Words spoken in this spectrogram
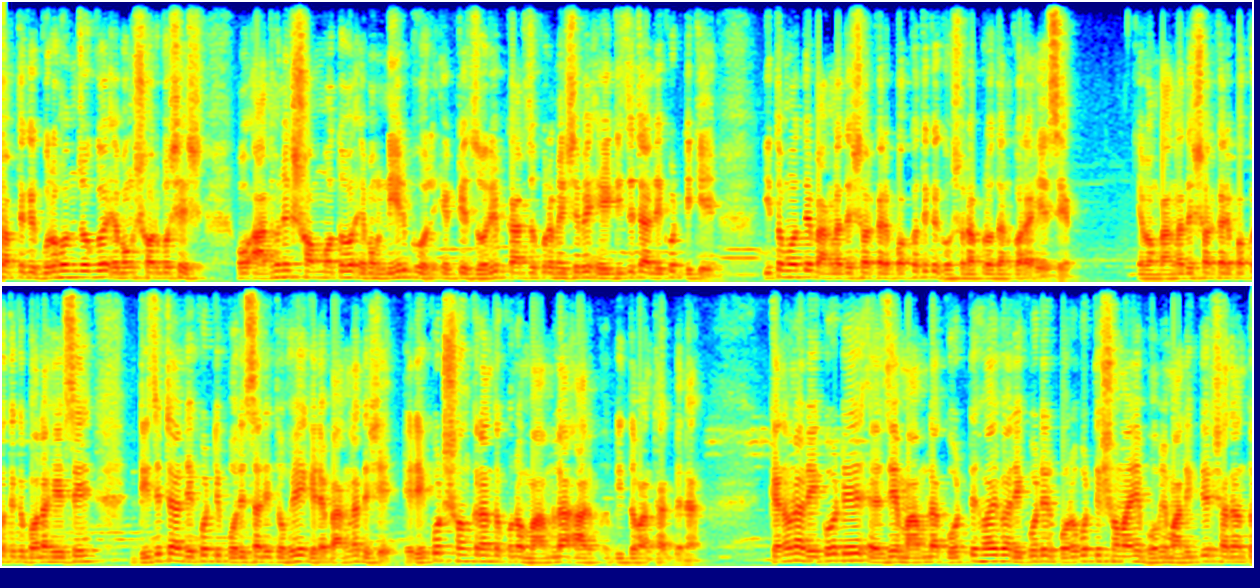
সবথেকে গ্রহণযোগ্য এবং সর্বশেষ ও আধুনিক সম্মত এবং নির্ভুল একটি জরিপ কার্যক্রম হিসেবে এই ডিজিটাল রেকর্ডটিকে ইতোমধ্যে বাংলাদেশ সরকারের পক্ষ থেকে ঘোষণা প্রদান করা হয়েছে। এবং বাংলাদেশ সরকারের পক্ষ থেকে বলা হয়েছে, ডিজিটাল রেকর্ডটি পরিচালিত হয়ে গেলে বাংলাদেশে রেকর্ড সংক্রান্ত কোনো মামলা আর বিদ্যমান থাকবে না। কেননা রেকর্ডে যে মামলা করতে হয় বা রেকর্ডের পরবর্তী সময়ে ভূমি মালিকদের সাধারণত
